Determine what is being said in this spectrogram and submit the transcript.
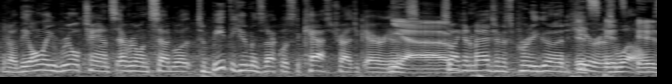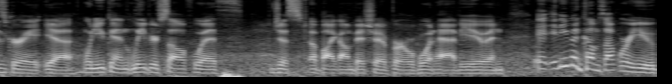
You know, the only real chance everyone said was to beat the humans deck was to cast Tragic Arrogance. Yeah. So I can imagine it's pretty good here It's, as it's- well. It is great, yeah. When you can leave yourself with just a bygone bishop or what have you, and it, it even comes up where you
